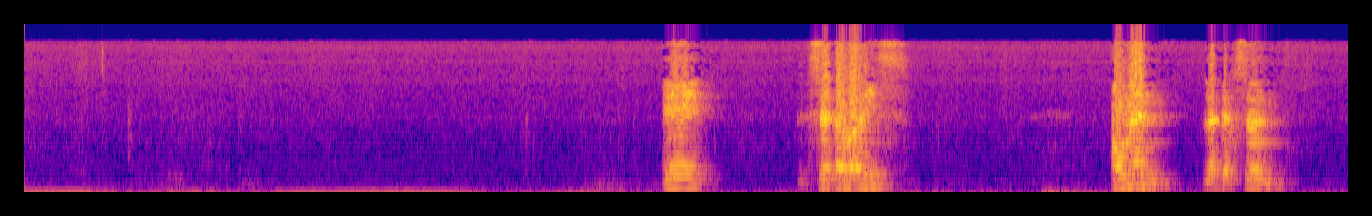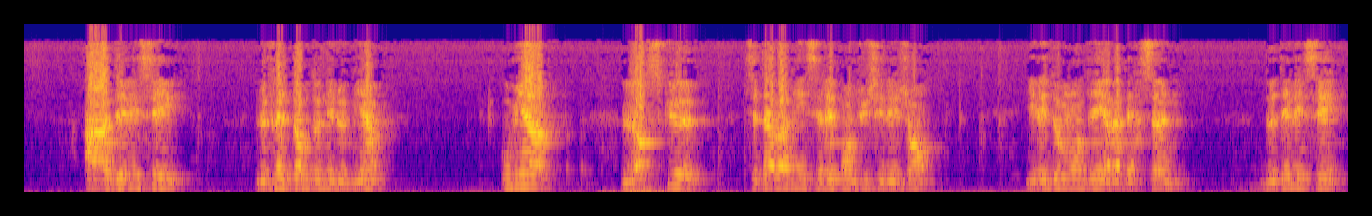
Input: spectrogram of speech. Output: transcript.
Et cette avarice emmène la personne à délaisser le fait d'ordonner le bien, ou bien lorsque cette avarice est répandue chez les gens, il est demandé à la personne de délaisser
